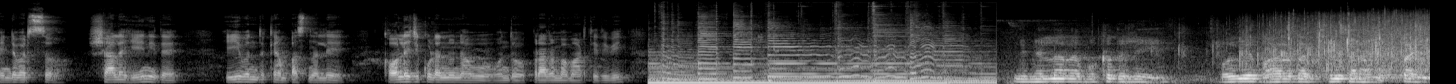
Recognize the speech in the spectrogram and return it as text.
ಹೆಂಡವರ್ಸ್ ಶಾಲೆ ಏನಿದೆ ಈ ಒಂದು ಕ್ಯಾಂಪಸ್ನಲ್ಲಿ ಕಾಲೇಜ್ ಕೂಡ ನಾವು ಒಂದು ಪ್ರಾರಂಭ ಮಾಡ್ತಿದ್ದೀವಿ. ನಿಮ್ಮೆಲ್ಲರ ಮುಖದಲ್ಲಿ ಭವ್ಯ ಭಾರತ ಚೇತನ ಮುಕ್ತಾ ಇದೆ.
